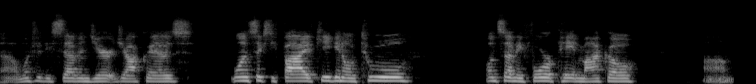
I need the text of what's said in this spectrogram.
uh, 157 Jarrett Jacques, 165 Keegan O'Toole, 174 Peyton Mocco. Um,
